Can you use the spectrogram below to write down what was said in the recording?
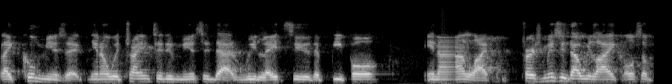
like cool music you know we're trying to do music that relates to the people in our life first music that we like also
